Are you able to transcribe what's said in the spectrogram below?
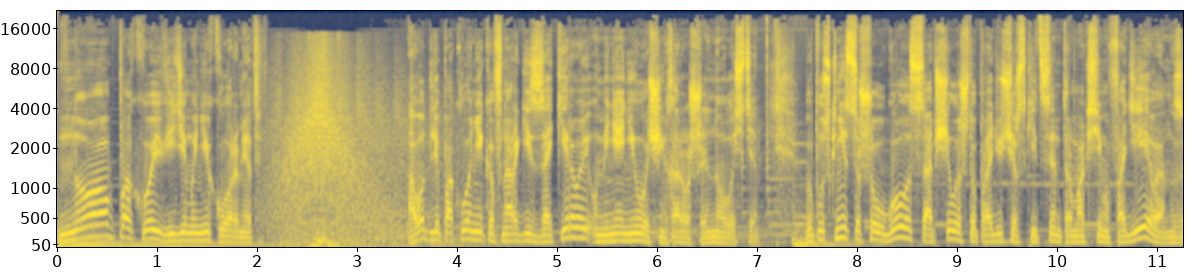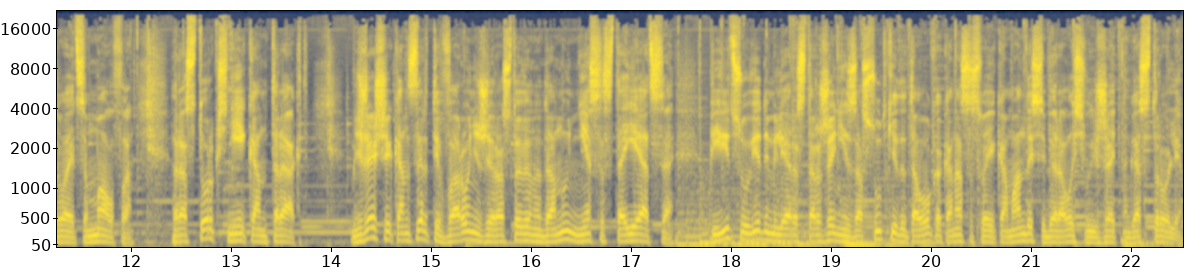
Но покой, видимо, не кормит. А вот для поклонников Наргиз Закировой у меня не очень хорошие новости. Выпускница шоу «Голос» сообщила, что продюсерский центр Максима Фадеева, называется «Малфа», расторг с ней контракт. Ближайшие концерты в Воронеже и Ростове-на-Дону не состоятся. Певицу уведомили о расторжении за сутки до того, как она со своей командой собиралась выезжать на гастроли.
